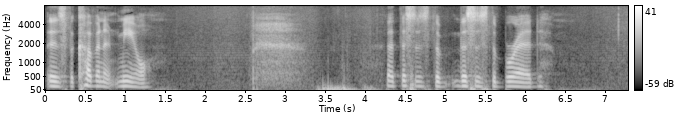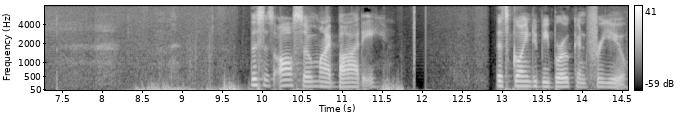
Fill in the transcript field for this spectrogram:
is the covenant meal, that this is the this is the bread. This is also my body that's going to be broken for you.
